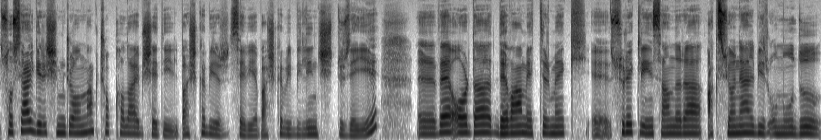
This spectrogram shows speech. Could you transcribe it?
sosyal girişimci olmak çok kolay bir şey değil. Başka bir seviye, başka bir bilinç düzeyi. Ee, ve orada devam ettirmek, e, sürekli insanlara aksiyonel bir umudu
